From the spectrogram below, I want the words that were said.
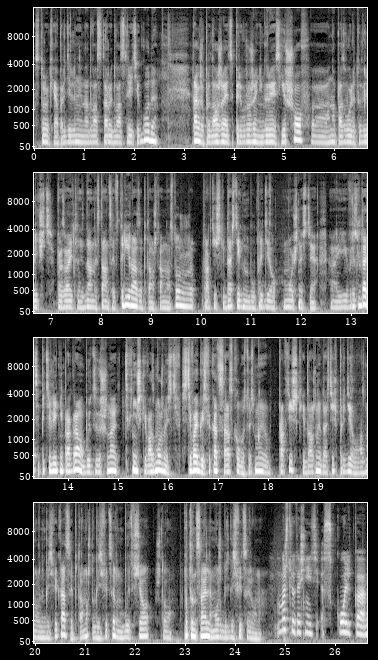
Строки определены на 22-23 годы. Также продолжается перевооружение ГРЭС Ершов. А, оно позволит увеличить производительность данной станции в три раза, потому что там у нас тоже уже практически достигнут был предел мощности. А, и в результате пятилетней программы будет завершена технические возможности сетевая газификация Саратовской области. То есть мы практически должны достичь предела возможной газификации, потому что газифицировано будет все, что потенциально может быть газифицировано. Можете уточнить, сколько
